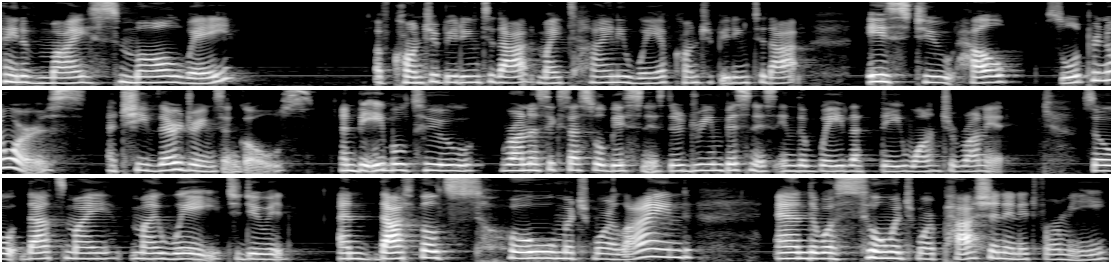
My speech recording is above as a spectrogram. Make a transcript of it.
kind of my small way of contributing to that, my tiny way of contributing to that is to help solopreneurs achieve their dreams and goals and be able to run a successful business, their dream business in the way that they want to run it. So that's my my way to do it. And that felt so much more aligned and there was so much more passion in it for me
